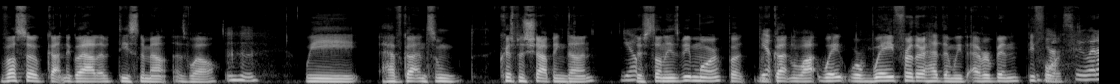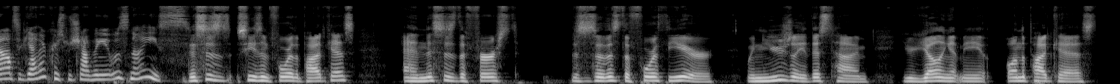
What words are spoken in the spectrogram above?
We've also gotten to go out a decent amount as well. Mm-hmm. We have gotten some Christmas shopping done. Yep. There still needs to be more, but we've Yep. gotten a lot. Way we're way further ahead than we've ever been before. Yes, we went out together Christmas shopping. It was nice. This is season four of the podcast, and this is the first. This is so. This is the fourth year when usually at this time you're yelling at me on the podcast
